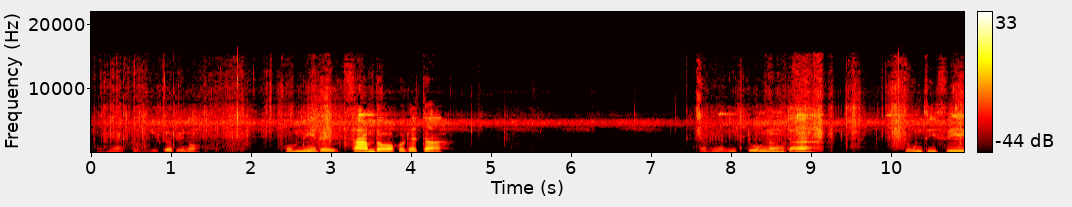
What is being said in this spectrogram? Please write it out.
โอ้โหอี กเด้อพี่น้องผมนี่ได้สามดอกก็ได้จ้าแล้วอีกจุ่มหนึ่งจ้าจุ่มที่สี่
